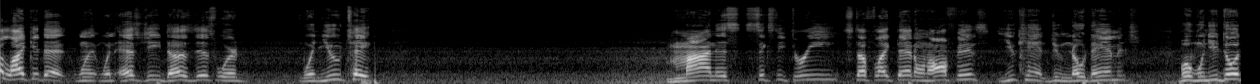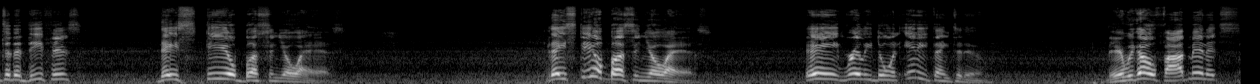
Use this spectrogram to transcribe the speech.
Y'all like it that when, when SG does this where when you take minus 63, stuff like that on offense, you can't do no damage. But when you do it to the defense, they still busting your ass. They still busting your ass. They ain't really doing anything to them. There we go, five minutes.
